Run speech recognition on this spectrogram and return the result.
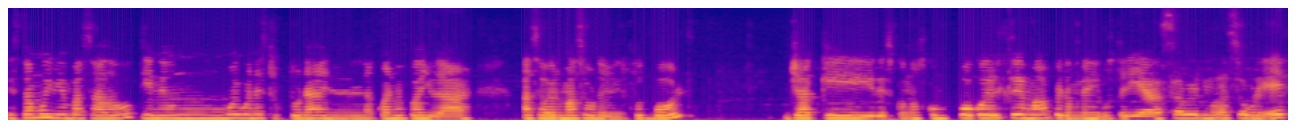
está muy bien basado, tiene una muy buena estructura en la cual me puede ayudar a saber más sobre el fútbol ya que desconozco un poco del tema, pero me gustaría saber más sobre él.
